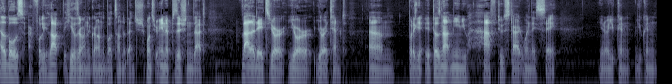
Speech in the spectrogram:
elbows are fully locked, the heels are on the ground, the butt's on the bench. Once you're in a position that validates your your your attempt. Um, but again, it does not mean you have to start when they say. You know, you can you can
